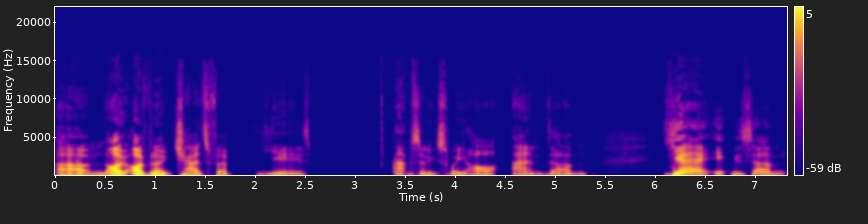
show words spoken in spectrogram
Um, I've I've known Chaz for years, absolute sweetheart, and um, yeah, it was um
